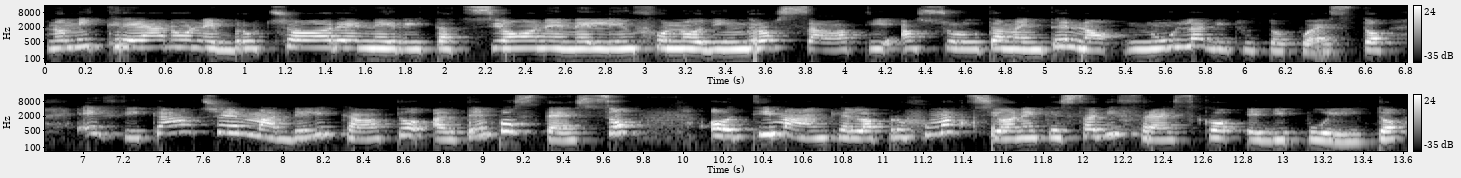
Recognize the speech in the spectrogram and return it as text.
Non mi creano né bruciore né irritazione né linfonodi ingrossati? Assolutamente no, nulla di tutto questo. Efficace ma delicato al tempo stesso. Ottima anche la profumazione che sa di fresco e di pulito.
